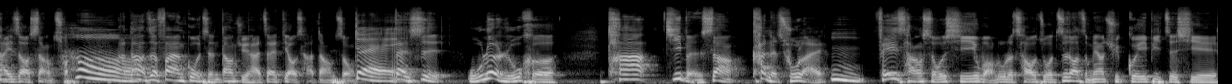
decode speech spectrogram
拍照上传。那当然，这犯案过程当局还在调查当中。对，但是无论如何，他基本上看得出来，嗯，非常熟悉网络的操作，知道怎么样去规避这些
